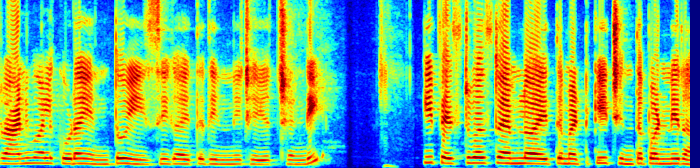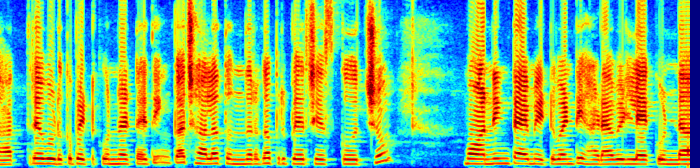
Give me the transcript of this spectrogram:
రాని వాళ్ళు కూడా ఎంతో ఈజీగా అయితే దీన్ని చేయొచ్చండి. ఈ ఫెస్టివల్స్ టైంలో అయితే మట్టికి చింతపండుని రాత్రే ఉడకపెట్టుకున్నట్టయితే ఇంకా చాలా తొందరగా ప్రిపేర్ చేసుకోవచ్చు. మార్నింగ్ టైం ఎటువంటి హడావిడి లేకుండా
